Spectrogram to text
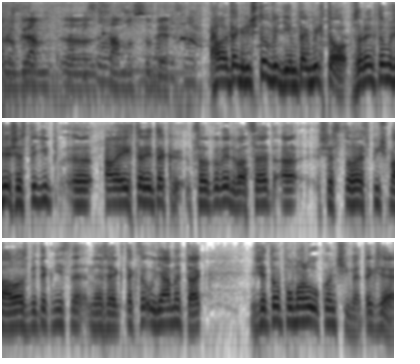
program uh, sám o sobě. Ale tak když to vidím, tak bych to, vzhledem k tomu, že šest lidí, uh, ale jich tady tak celkově 20 a šest toho je spíš málo a zbytek nic ne, neřek, tak to uděláme tak, že to pomalu ukončíme. Takže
